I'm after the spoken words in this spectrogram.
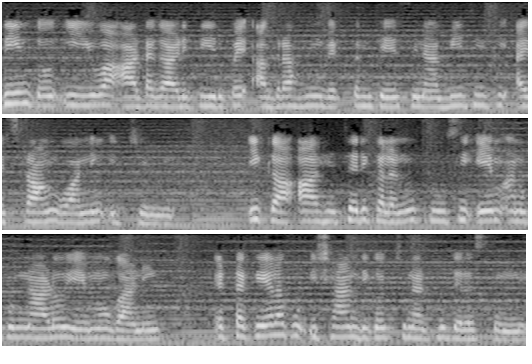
దీంతో ఈ యువ ఆటగాడి తీరుపై ఆగ్రహం వ్యక్తం చేసిన బీసీసీఐ స్ట్రాంగ్ వార్నింగ్ ఇచ్చింది. ఇక ఆ హెచ్చరికలను చూసి ఏం అనుకున్నాడో ఏమో గాని ఎట్టకేలకు ఇషాన్ దిగొచ్చినట్లు తెలుస్తుంది.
